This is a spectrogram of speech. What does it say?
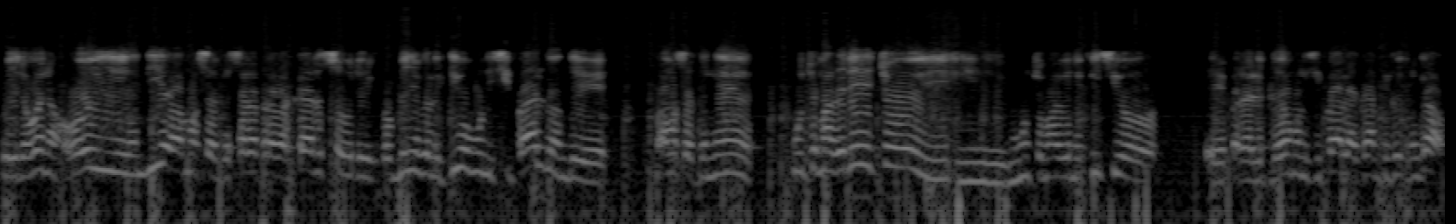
pero bueno, hoy en día vamos a empezar a trabajar sobre el convenio colectivo municipal, donde vamos a tener mucho más derechos y, y mucho más beneficio eh, para el empleado municipal acá en Pico Truncado.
